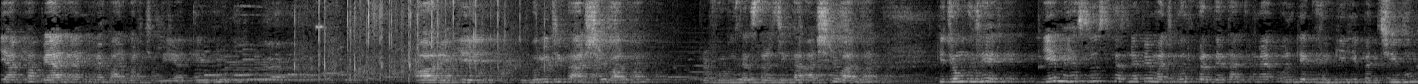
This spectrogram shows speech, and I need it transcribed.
ये आपका प्यार है कि मैं बार बार चली आती हूँ। और ये गुरु जी का आशीर्वाद है प्रफुल्ल सर जी का आशीर्वाद है कि जो मुझे ये महसूस करने पे मजबूर कर देता कि मैं उनके घर की ही बच्ची हूँ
